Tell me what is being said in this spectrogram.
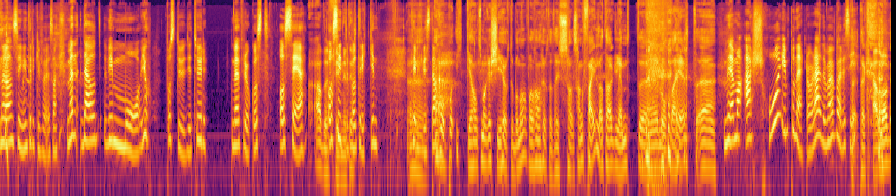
når han synger trykkeførersang. Men det er jo, vi må jo på studietur med frokost og se og sitte på trikken til Eh, Christian. Jeg håper ikke han som har regi hørte på nå, for han hørte at jeg sang feil. At jeg har glemt uh, låta helt. Uh. Men jeg er så imponert over deg, det må jeg bare si. takk. Ja, det var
